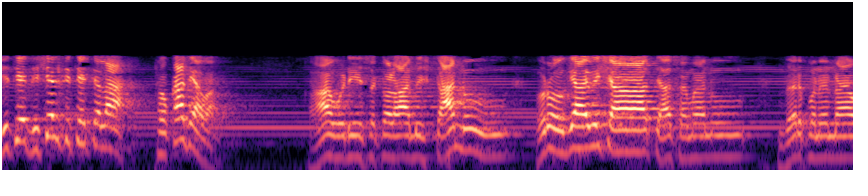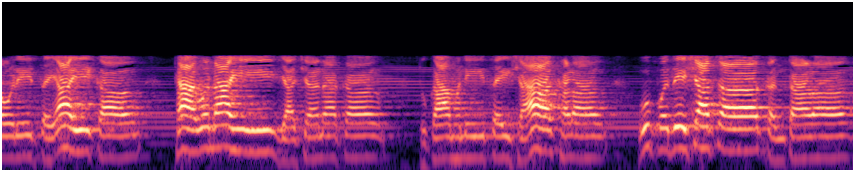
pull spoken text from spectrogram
जिथे दिसेल तिथे त्याला ठोका द्यावा. आवडे सकळा मिष्टानू रोग्या विषा त्या समानू दर्पण नावडे तया एका ठाव नाही ज्याच्या नाका. तुका म्हणी तैशा खडा उपदेशाचा कंटाळा.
